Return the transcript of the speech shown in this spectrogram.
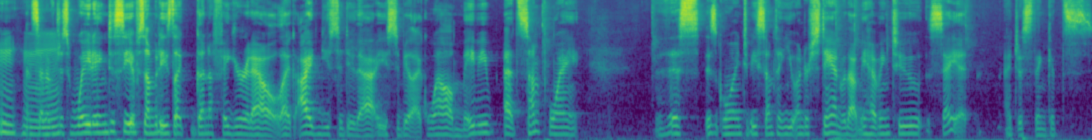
Mm-hmm. Instead of just waiting to see if somebody's like gonna figure it out. Like I used to do that. I used to be like, well, maybe at some point this is going to be something you understand without me having to say it. I just think it's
